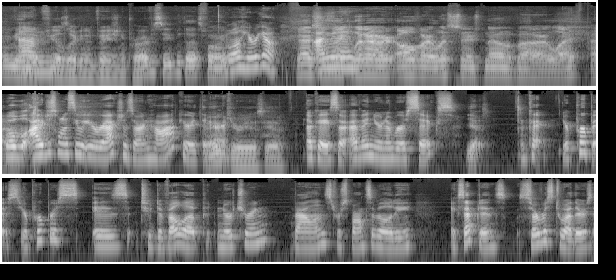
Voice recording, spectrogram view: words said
I mean, Um, it feels like an invasion of privacy, but that's fine. Well, here we go. Yeah, it's I'm just gonna- like let our all of our listeners know about our life path. Well, well, I just want to see what your reactions are and how accurate they are. I'm are. curious, yeah. Okay, so Evan, your number is six. Yes. Okay, your purpose. Your purpose is to develop nurturing, balanced responsibility, acceptance, service to others,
